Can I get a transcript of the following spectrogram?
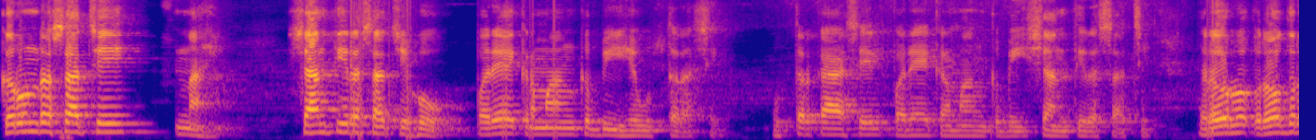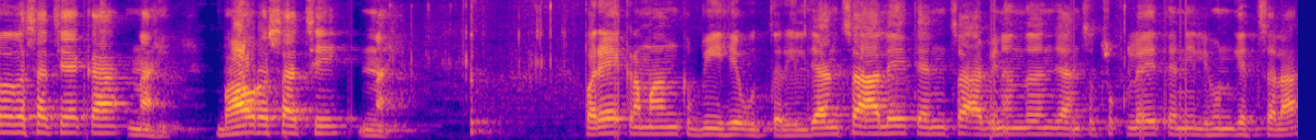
करुण रसाचे नाही. शांती रसाचे हो पर्याय क्रमांक बी हे उत्तर असेल. उत्तर काय असेल? पर्याय क्रमांक बी शांती रसाचे. रौ रौद्र रसाचे आहे का? नाही. भाव रसाचे नाही. पर्याय क्रमांक बी हे उत्तर येईल. ज्यांचं आले त्यांचं अभिनंदन ज्यांचं चुकलंय त्यांनी लिहून घेत चला.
